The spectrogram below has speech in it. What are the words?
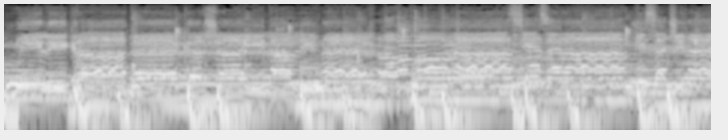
Mili grade, krša i doline Plavog mora, s jezera mi se čine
